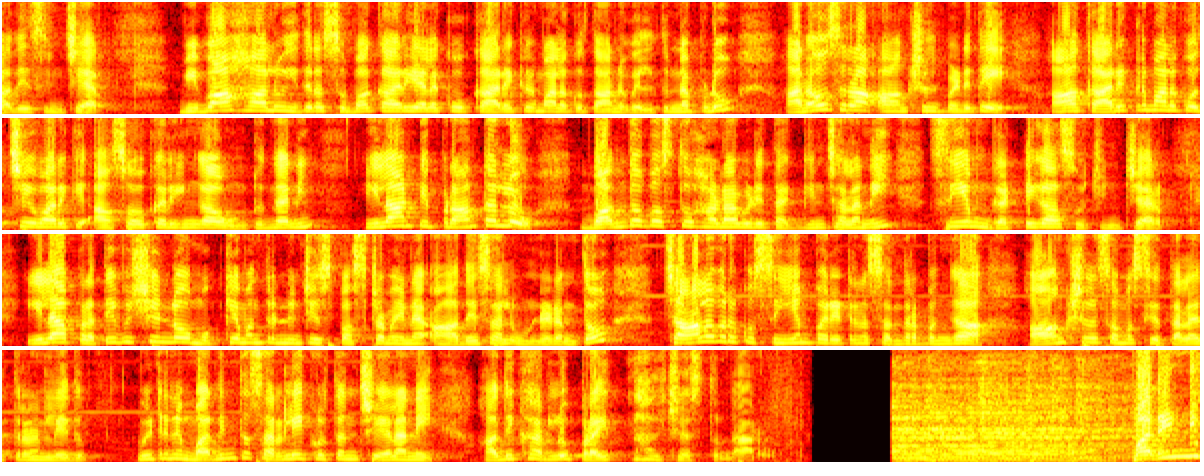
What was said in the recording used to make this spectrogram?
ఆదేశించారు. వివాహాలు ఇతర శుభకార్యాలకు కార్యక్రమాలకు తాను వెళ్తున్నప్పుడు అనవసర ఆంక్షలు పెడితే ఆ కార్యక్రమాలకు వచ్చే వారికి అసౌకర్యంగా ఉంటుందని ఇలాంటి ప్రాంతాల్లో బందోబస్తు హడావిడి తగ్గించాలని సీఎం గట్టిగా సూచించారు. ఇలా ప్రతి విషయంలో ముఖ్యమంత్రి నుంచి స్పష్టమైన ఆదేశాలు ఉండడంతో చాలా వరకు సీఎం పర్యటన సందర్భంగా ఆంక్షల సమస్య తలెత్తడం లేదు. వీటిని మరింత సరళీకృతం చేయాలని అధికారులు ప్రయత్నాలు చేస్తున్నారు. మరిన్ని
